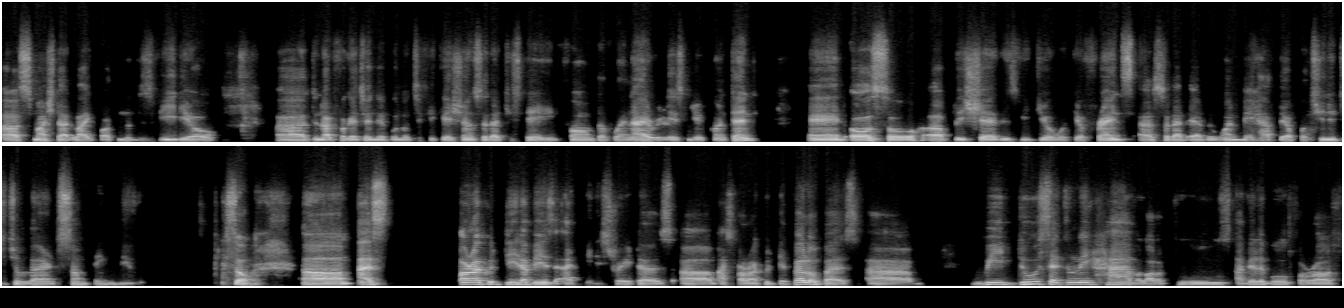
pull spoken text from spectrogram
uh, smash that like button on this video. Uh, do not forget to enable notifications so that you stay informed of when I release new content. And also, uh, please share this video with your friends uh, so that everyone may have the opportunity to learn something new. So um, as Oracle database administrators, um, as Oracle developers, um, we do certainly have a lot of tools available for us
